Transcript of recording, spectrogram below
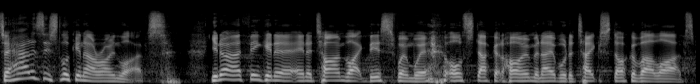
So, how does this look in our own lives? You know, I think in a, in a time like this when we're all stuck at home and able to take stock of our lives,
